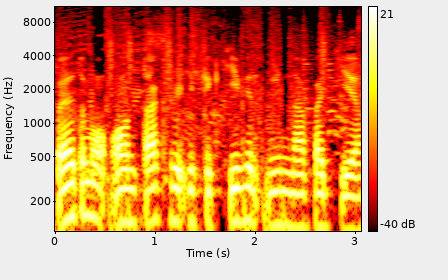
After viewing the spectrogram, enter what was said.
Поэтому он также эффективен и на воде.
